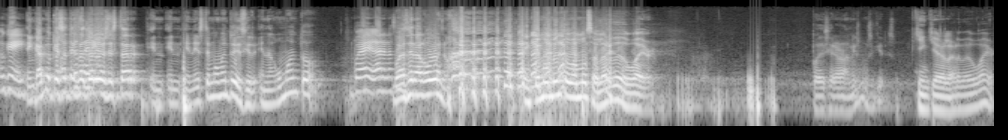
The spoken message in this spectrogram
Ok. En cambio, qué satisfactorio es estar en, en- en este momento y decir, en algún momento Voy a llegar a la voy a hacer algo bueno. ¿En qué momento vamos a hablar de The Wire? Puedes ir ahora mismo si quieres. ¿Quién quiere hablar de The Wire?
